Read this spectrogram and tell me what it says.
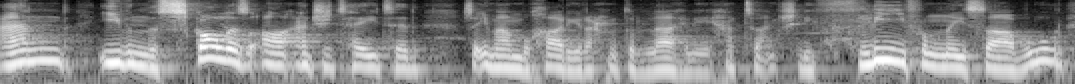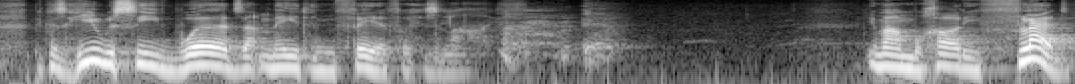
and even the scholars are agitated. So Imam Bukhari rahmatullahi had to actually flee from Naysabur because he received words that made him fear for his life. Imam Bukhari fled.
